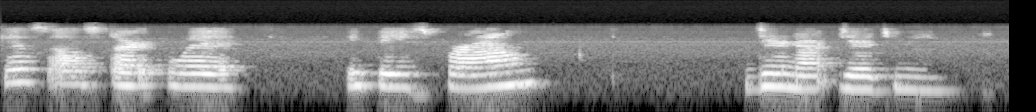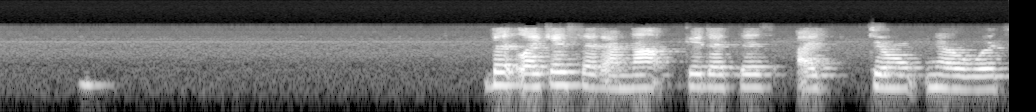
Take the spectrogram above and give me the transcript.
Guess I'll start with a base brown. Do not judge me. But like I said, I'm not good at this. I don't know what's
